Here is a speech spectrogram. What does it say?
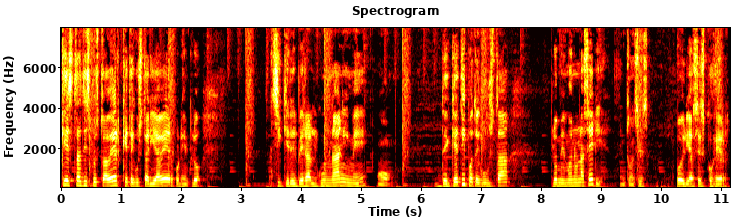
qué estás dispuesto a ver, qué te gustaría ver. Por ejemplo, si quieres ver algún anime o de qué tipo te gusta, lo mismo en una serie. Entonces, podrías escoger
